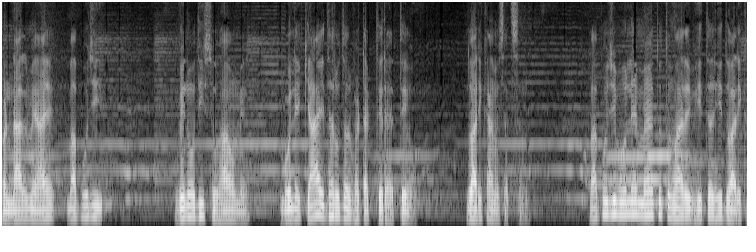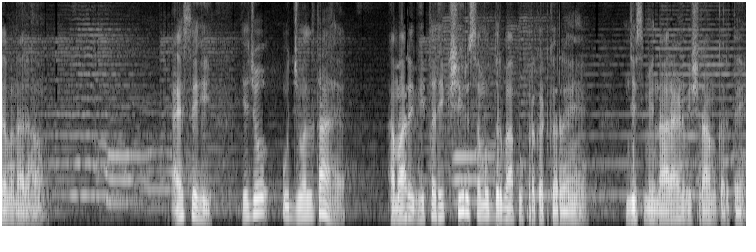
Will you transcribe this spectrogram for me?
पंडाल में आए। बापूजी विनोदी स्वभाव में बोले, क्या इधर उधर भटकते रहते हो द्वारिका में सत्संग? बापूजी बोले, मैं तो तुम्हारे भीतर ही द्वारिका बना रहा हूँ। ऐसे ही ये जो उज्जवलता है हमारे भीतर ही क्षीर समुद्र बापू प्रकट कर रहे हैं, जिसमें नारायण विश्राम करते हैं।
